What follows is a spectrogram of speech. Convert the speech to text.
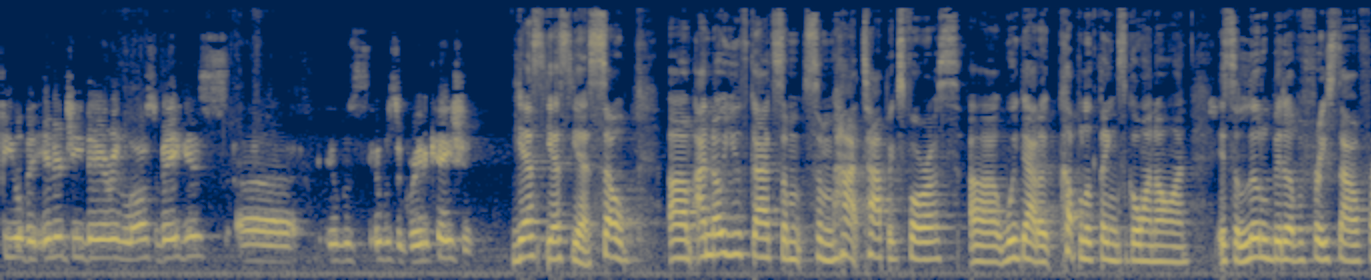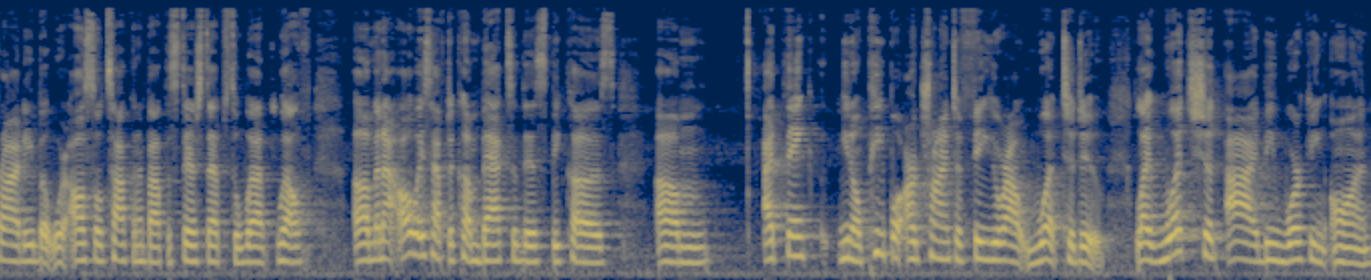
feel the energy there in Las Vegas. Uh, it was it was a great occasion. Yes, yes, yes. So Um, I know you've got some some hot topics for us. Uh, we got a couple of things going on. It's a little bit of a freestyle Friday, but we're also talking about the stair steps to wealth. Um, and I always have to come back to this because um, I think you know people are trying to figure out what to do. Like, what should I be working on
